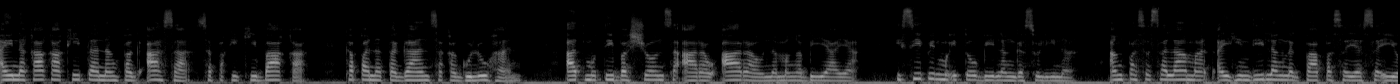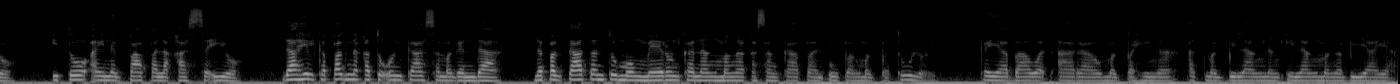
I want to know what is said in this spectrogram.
ay nakakakita ng pag-asa sa pakikibaka, kapanatagan sa kaguluhan, at motibasyon sa araw-araw na mga biyaya. Isipin mo ito bilang gasolina. Ang pasasalamat ay hindi lang nagpapasaya sa iyo, ito ay nagpapalakas sa iyo. Dahil kapag nakatuon ka sa maganda, napagtatanto mong meron ka ng mga kasangkapan upang magpatuloy. Kaya bawat araw magpahinga at magbilang ng ilang mga biyaya.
